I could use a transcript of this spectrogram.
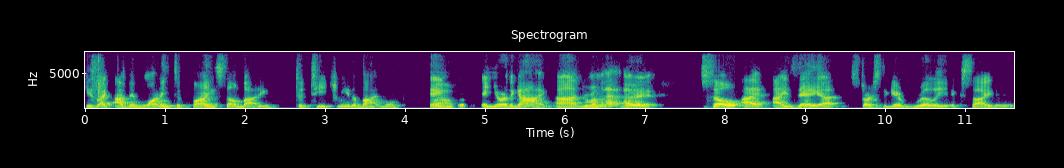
He's like, I've been wanting to find somebody to teach me the Bible and Wow. and you're the guy. Uh, do you remember that? I mean, so I Isaiah starts to get really excited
